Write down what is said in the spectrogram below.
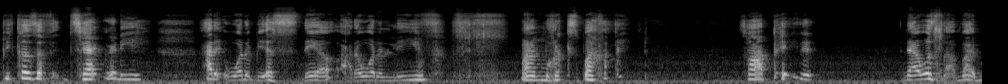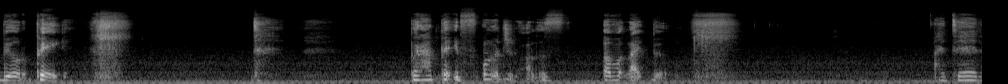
because of integrity. I didn't want to be a snail. I don't want to leave my marks behind, so I paid it. That was not my bill to pay. But I paid four hundred dollars of a light bill. I did.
